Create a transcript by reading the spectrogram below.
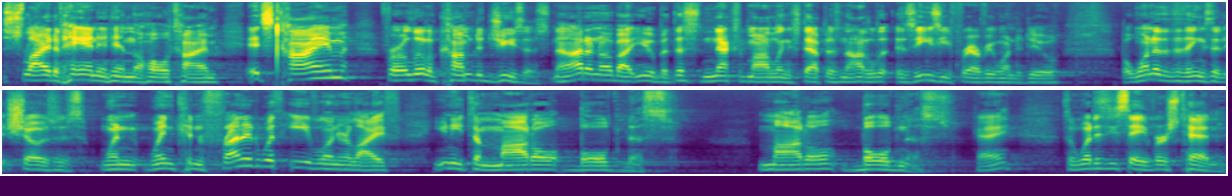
sleight of hand in him the whole time. It's time for a little come to Jesus. Now, I don't know about you, but this next modeling step is not as easy for everyone to do. But one of the things that it shows is when, when confronted with evil in your life, you need to model boldness. Model boldness, okay? So, what does he say? Verse 10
